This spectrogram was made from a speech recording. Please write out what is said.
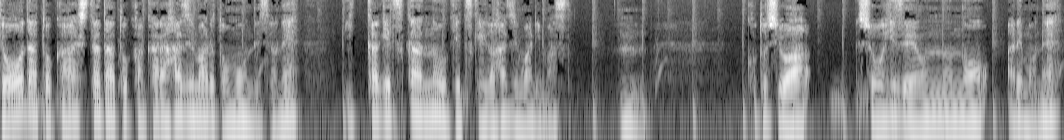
今日だとか明日だとかから始まると思うんですよね。1ヶ月間の受付が始まります。うん。今年は消費税云々のあれもね、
